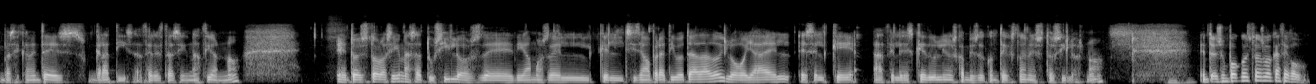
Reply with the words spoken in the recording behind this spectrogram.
Básicamente es gratis hacer esta asignación, ¿no? Entonces esto lo asignas a tus hilos de, digamos, del que el sistema operativo te ha dado y luego ya él es el que hace el scheduling y los cambios de contexto en estos hilos, ¿no? Entonces un poco esto es lo que hace Go.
